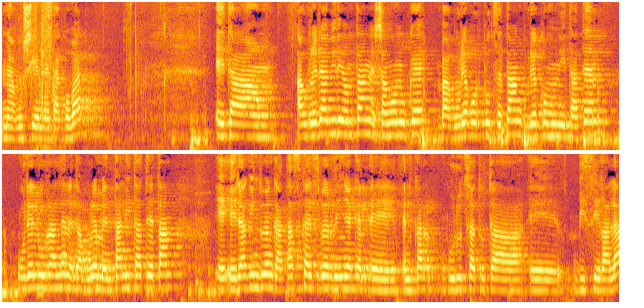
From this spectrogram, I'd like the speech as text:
nagusienetako bat. Eta Aurrera bide hontan esango nuke ba, gure gorputzetan, gure komunitaten, gure lurralden eta gure mentalitateetan e, eraginduen gatazka ezberdinek el, e, elkar gurutzatuta e, bizigala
